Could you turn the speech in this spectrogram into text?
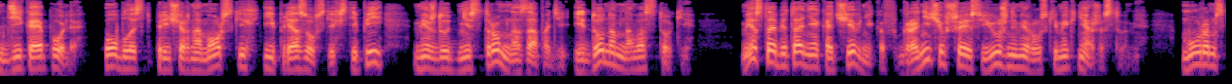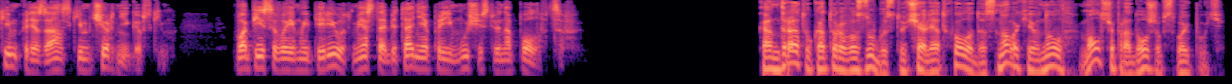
Дикое поле. Область причерноморских и приазовских степей между Днестром на западе и Доном на востоке. Место обитания кочевников, граничившее с южными русскими княжествами – Муромским, Рязанским, Черниговским. В описываемый период место обитания преимущественно половцев. Кондрат, у которого зубы стучали от холода, снова кивнул, молча продолжив свой путь.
